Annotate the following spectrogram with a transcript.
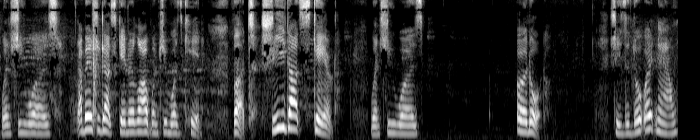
When she was, I bet she got scared a lot when she was a kid. But she got scared when she was adult. She's adult right now.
